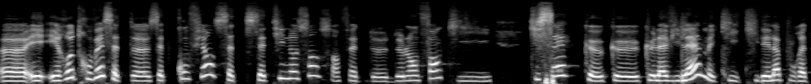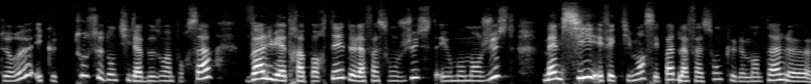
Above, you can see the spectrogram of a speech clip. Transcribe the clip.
et, retrouver cette, cette confiance, cette, cette innocence en fait de, de l'enfant qui qui sait que, que, que la vie l'aime et qu'il est là pour être heureux et que tout ce dont il a besoin pour ça va lui être apporté de la façon juste et au moment juste, même si effectivement c'est pas de la façon que le mental euh,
